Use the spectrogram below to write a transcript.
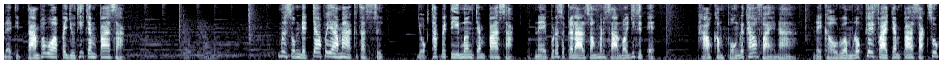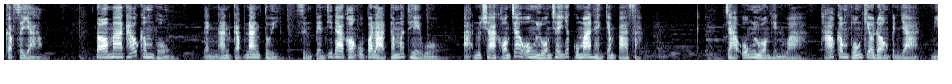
ได้ติดตามพระวอไปอยู่ที่จำปาสัก เมื่อสมเด็จเจ้าพระยามหากษัตริย์ศึก ยกทัพไปตีเมืองจำปาสักในพุทธศักราช 2321 เท้าคำผงและเท้าฝ่ายหน้า ได้เข้าร่วมรบช่วยฝ่ายจำปาสักสู้กับสยาม ต่อมาเท้าคำผงแต่งงานกับนางตุย ซึ่งเป็นธิดาของอุปราชธรรมเทโว อนุชาของเจ้าองค์หลวงชัยยกุมารแห่งจำปาสักเจ้าองค์หลวงเห็นว่าเท้าคำผงเคียวดองเป็นญาติมี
